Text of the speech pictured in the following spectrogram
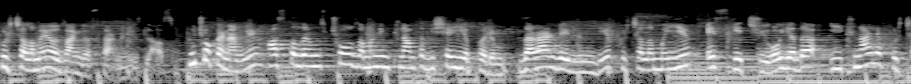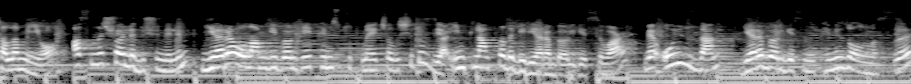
fırçalamaya özen göstermemiz lazım. Bu çok önemli. Hastalarımız çoğu zaman implanta bir şey yaparım, zarar veririm diye fırçalamayı es geçiyor ya da itinayla fırçalamıyor. Aslında şöyle düşünelim. Yara olan bir bölgeyi temiz tutmaya çalışırız ya. implantta da bir yara bölgesi var ve o yüzden yara bölgesinin temiz olması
